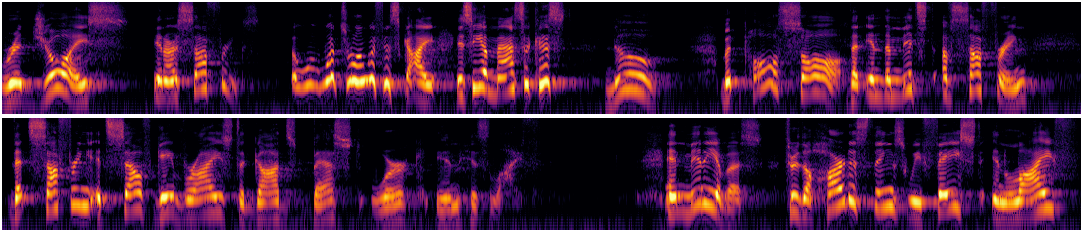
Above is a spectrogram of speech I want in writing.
rejoice in our sufferings. What's wrong with this guy? Is he a masochist? No. But Paul saw that in the midst of suffering, that suffering itself gave rise to God's best work in his life. And many of us, through the hardest things we faced in life,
